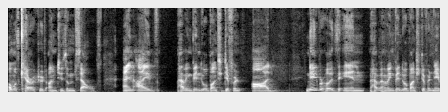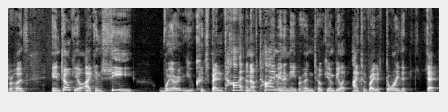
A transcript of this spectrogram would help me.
almost characters unto themselves. And I've having been to a bunch of different odd neighborhoods in having been to a bunch of different neighborhoods in Tokyo, I can see where you could spend time enough time in a neighborhood in Tokyo and be like, I could write a story that that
